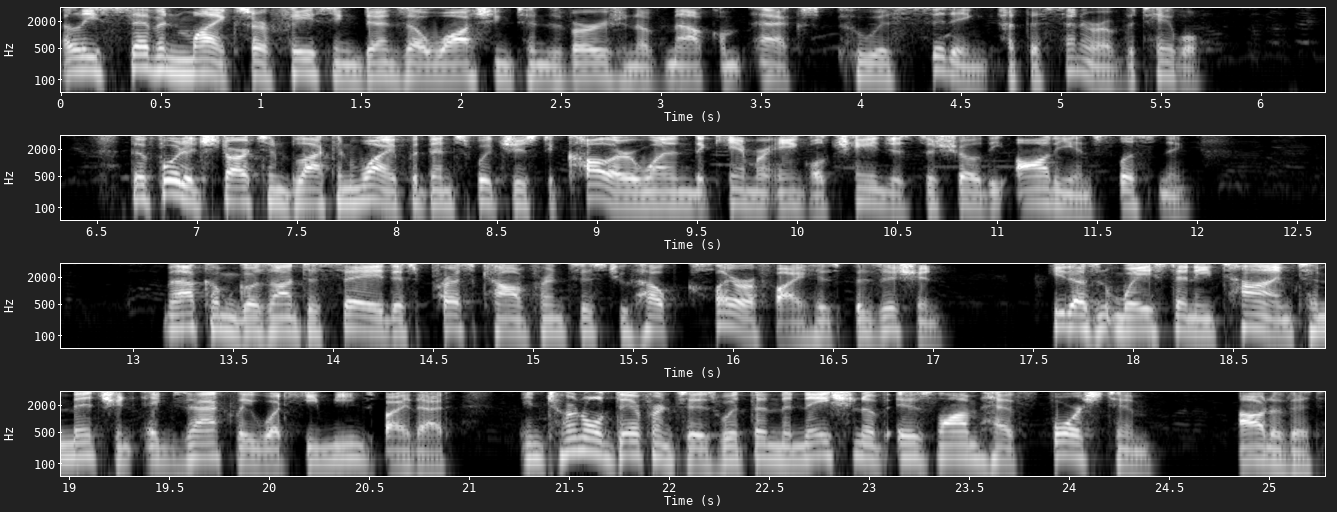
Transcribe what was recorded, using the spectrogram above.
At least seven mics are facing Denzel Washington's version of Malcolm X, who is sitting at the center of the table. The footage starts in black and white, but then switches to color when the camera angle changes to show the audience listening. Malcolm goes on to say this press conference is to help clarify his position. He doesn't waste any time to mention exactly what he means by that. Internal differences within the Nation of Islam have forced him out of it.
